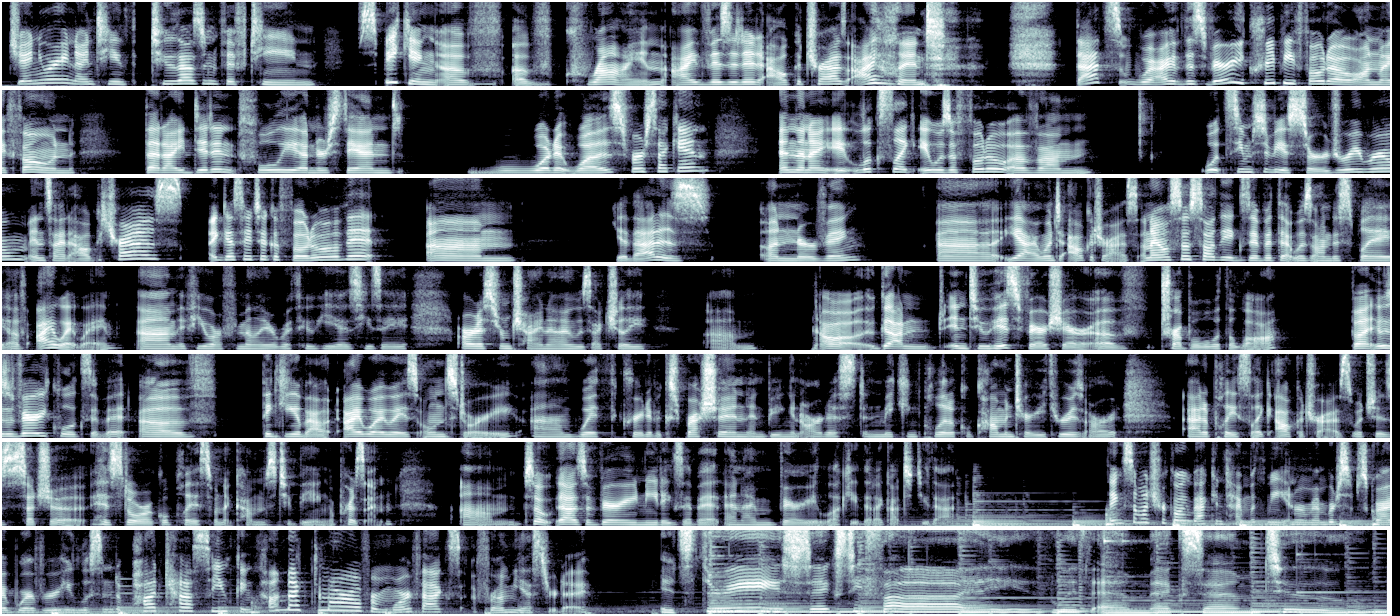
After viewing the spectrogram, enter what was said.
January 19th, 2015. Speaking of of crime, I visited Alcatraz Island. That's where I have this very creepy photo on my phone that I didn't fully understand what it was for a second. And then I it looks like it was a photo of um what seems to be a surgery room inside Alcatraz. I guess I took a photo of it. Um, yeah, that is unnerving. Uh, yeah, I went to Alcatraz, and I also saw the exhibit that was on display of Ai Weiwei. Um, if you are familiar with who he is, he's a artist from China who's actually um, uh, gotten into his fair share of trouble with the law. But it was a very cool exhibit of thinking about Ai Weiwei's own story um, with creative expression and being an artist and making political commentary through his art at a place like Alcatraz, which is such a historical place when it comes to being a prison. Um, so that was a very neat exhibit, and I'm very lucky that I got to do that. Thanks so much for going back in time with me, and remember to subscribe wherever you listen to podcasts so you can come back tomorrow for more facts from yesterday. It's 365 with mxmtoon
